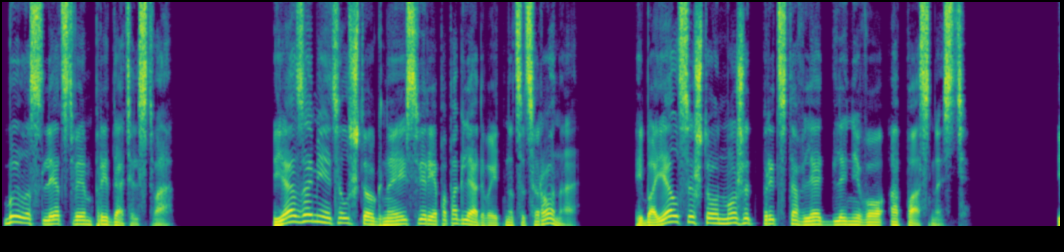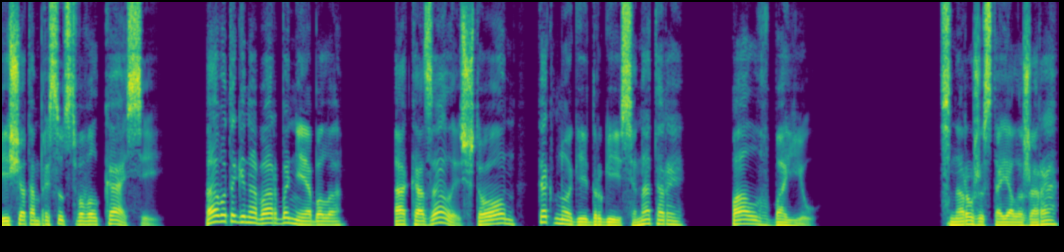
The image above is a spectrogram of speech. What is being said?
было следствием предательства. Я заметил, что Гней свирепо поглядывает на Цицерона и боялся, что он может представлять для него опасность. Еще там присутствовал Кассий, а вот Агенобарба не было. Оказалось, что он, как многие другие сенаторы, пал в бою. Снаружи стояла жара,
